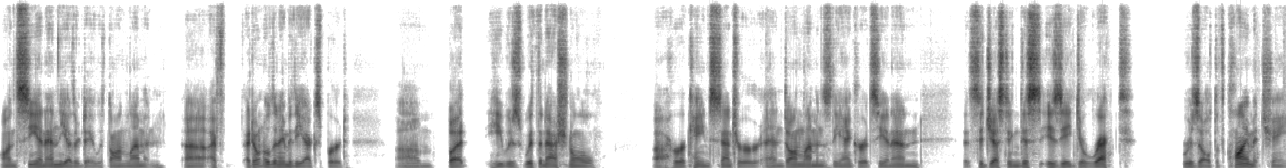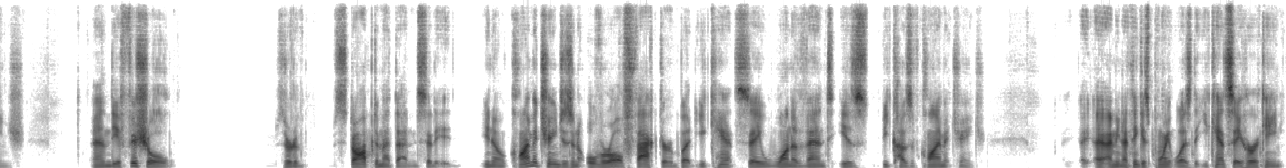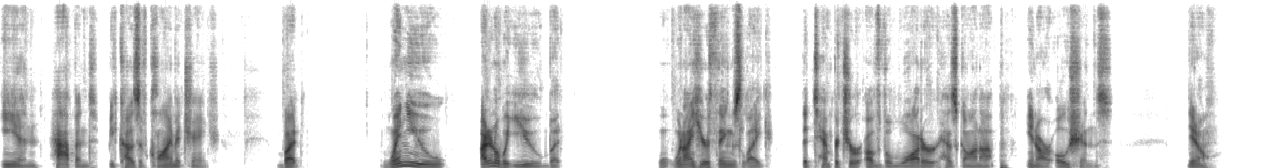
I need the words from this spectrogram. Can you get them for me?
on CNN the other day with Don Lemon. Uh, I I don't know the name of the expert, um, but he was with the National uh, Hurricane Center, and Don Lemon's the anchor at CNN, suggesting this is a direct result of climate change. And the official sort of stopped him at that and said, you know, climate change is an overall factor, but you can't say one event is because of climate change. I, I mean, I think his point was that you can't say Hurricane Ian happened because of climate change. But when you, I don't know about you, but when I hear things like the temperature of the water has gone up in our oceans, you know,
